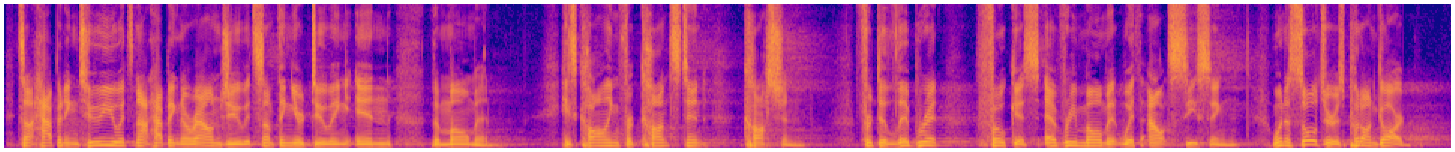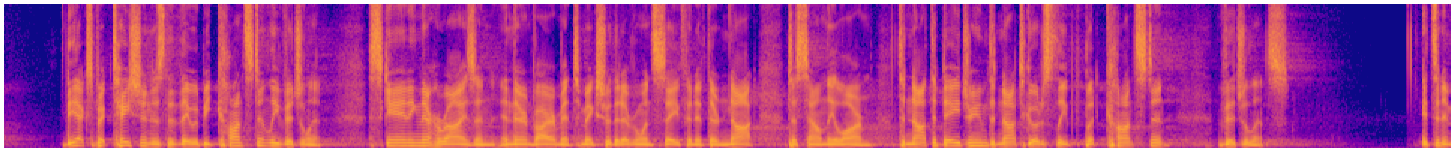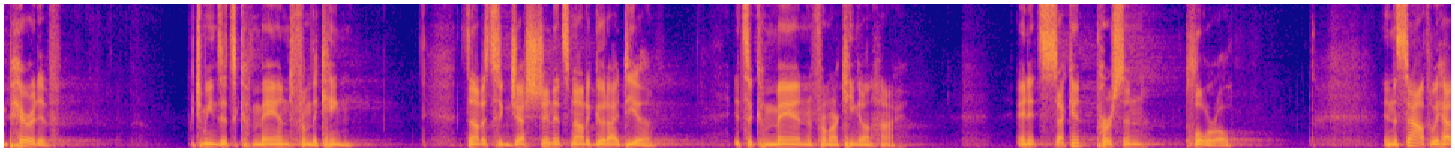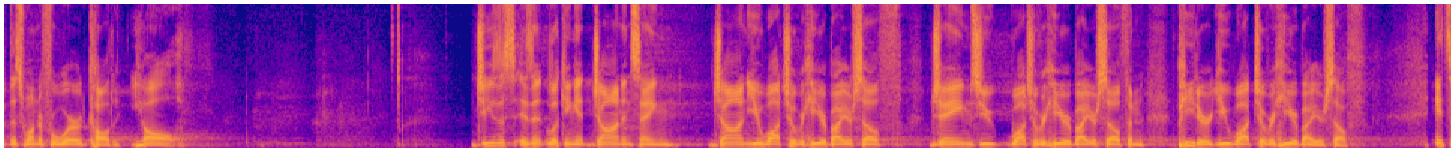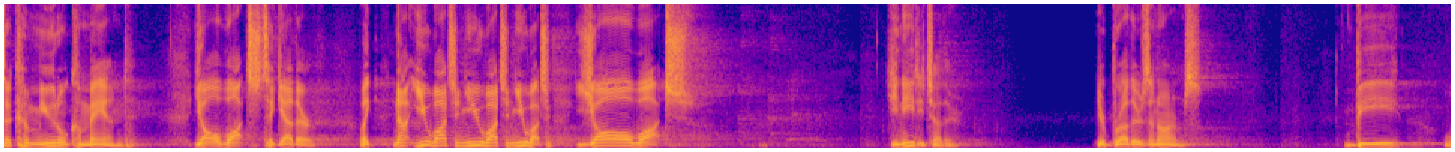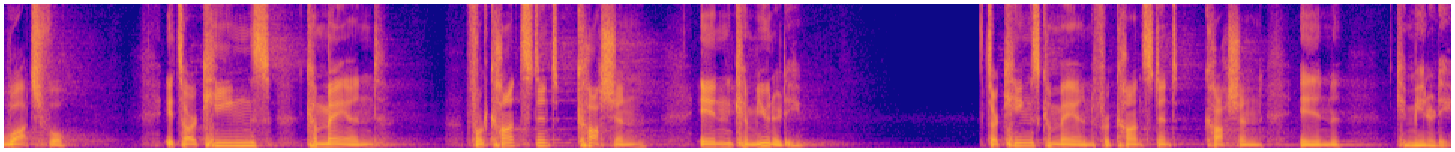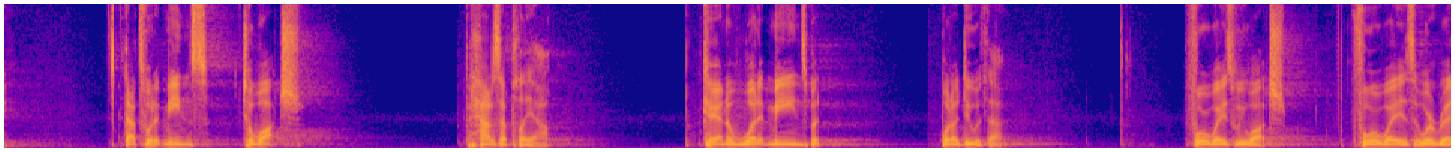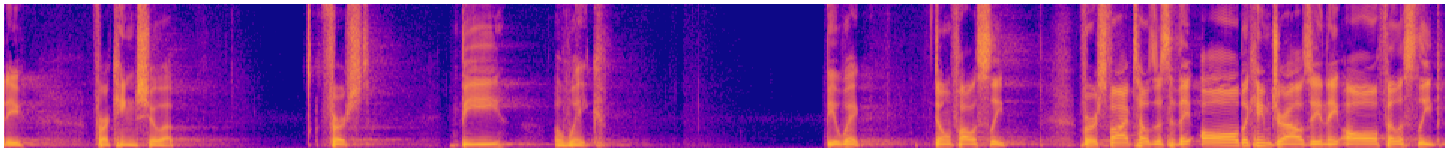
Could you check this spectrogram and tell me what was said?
It's not happening to you, it's not happening around you, it's something you're doing in the moment. He's calling for constant caution, for deliberate focus every moment without ceasing. When a soldier is put on guard, the expectation is that they would be constantly vigilant, scanning their horizon and their environment to make sure that everyone's safe. And if they're not, to sound the alarm, to not to daydream, to not to go to sleep, but constant vigilance. It's an imperative, which means it's a command from the king. It's not a suggestion, it's not a good idea. It's a command from our King on high. And it's second person plural. In the South, we have this wonderful word called y'all. Jesus isn't looking at John and saying, John, you watch over here by yourself. James, you watch over here by yourself. And Peter, you watch over here by yourself. It's a communal command. Y'all watch together. Like, not you watch and you watch and you watch. Y'all watch. You need each other. You're brothers in arms. Be watchful. It's our King's command for constant caution in community. It's our King's command for constant caution in community. That's what it means to watch. But how does that play out? Okay, I know what it means, but what do I do with that? Four ways we watch, four ways that we're ready for our King to show up. First, be awake. Be awake. Don't fall asleep. Verse 5 tells us that they all became drowsy and they all fell asleep.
